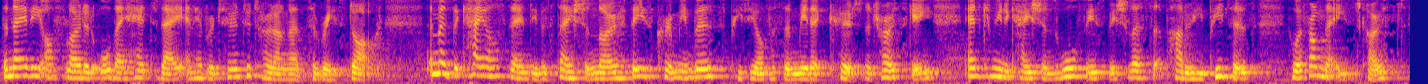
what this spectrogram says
The Navy offloaded all they had today and have returned to Tauranga to restock. Amid the chaos and devastation, though, these crew members, Petty Officer Medic Kurt Natrowski and Communications Warfare Specialist Paruhi Peters, who are from the East Coast,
